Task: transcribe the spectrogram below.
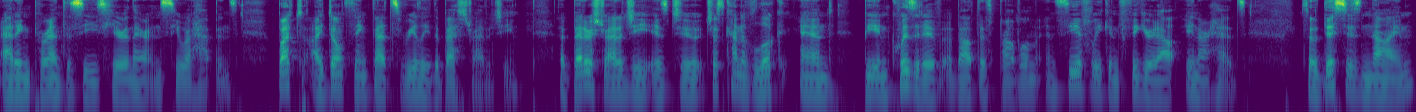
adding parentheses here and there and see what happens. But I don't think that's really the best strategy. A better strategy is to just kind of look and be inquisitive about this problem and see if we can figure it out in our heads. So this is 9,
